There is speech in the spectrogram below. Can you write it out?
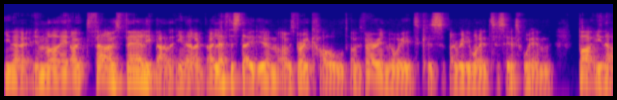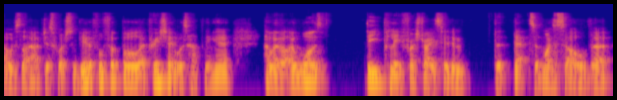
you know, in my, I felt I was fairly balanced. You know, I, I left the stadium. I was very cold. I was very annoyed because I really wanted to see us win. But, you know, I was like, I've just watched some beautiful football. I appreciate what's happening here. However, I was deeply frustrated in the depths of my soul that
